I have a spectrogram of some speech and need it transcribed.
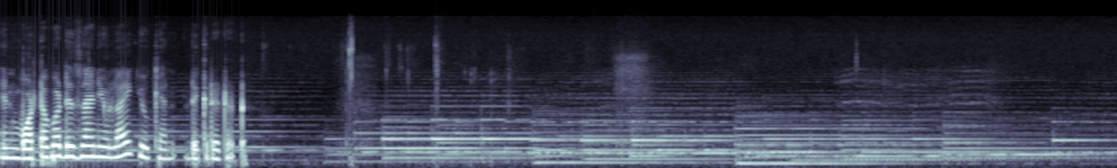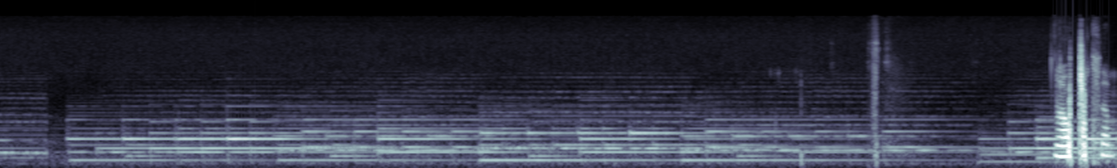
In whatever design you like, you can decorate it. now put some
